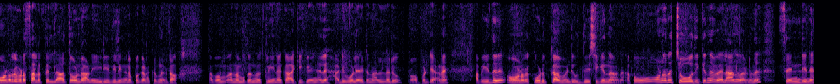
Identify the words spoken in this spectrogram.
ഓണർ ഇവിടെ സ്ഥലത്തില്ലാത്തതുകൊണ്ടാണ് ഈ രീതിയിൽ ഇങ്ങനെ ഇപ്പോൾ കിടക്കുന്നത് കേട്ടോ. അപ്പം നമുക്കൊന്ന് ക്ലീനൊക്കെ ആക്കി കഴിഞ്ഞാൽ അടിപൊളിയായിട്ട് നല്ലൊരു പ്രോപ്പർട്ടിയാണ് അപ്പോൾ ഇത് ഓണർ കൊടുക്കാൻ വേണ്ടി ഉദ്ദേശിക്കുന്നതാണ്. അപ്പോൾ ഓണർ ചോദിക്കുന്ന വില എന്ന് പറയുന്നത് സെന്റിന്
